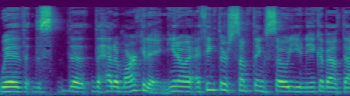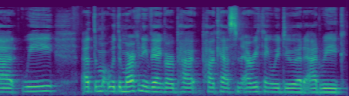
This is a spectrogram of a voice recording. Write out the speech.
with the, the, the head of marketing. You know, I think there's something so unique about that. We at the with the Marketing Vanguard po- podcast and everything we do at Adweek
